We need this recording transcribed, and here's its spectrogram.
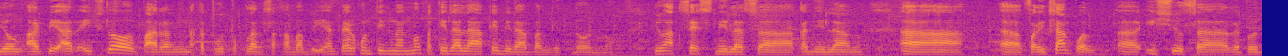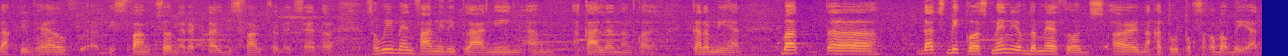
Yung RPRH law parang nakatutok lang sa kababaihan. Pero kung tingnan mo, pati lalaki binabanggit doon, no? Yung access nila sa kanilang, ah, ah, for example, ah, issues sa reproductive health, ah, dysfunction, erectile dysfunction, etc. So women family planning ang akala ng ka- karamihan. But uh, that's because many of the methods are nakatutok sa kababaihan.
